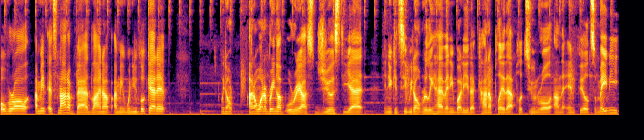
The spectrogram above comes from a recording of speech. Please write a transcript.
overall i mean it's not a bad lineup. I mean when you look at it we don't i don't want to bring up urias just yet and you can see we don't really have anybody to kind of play that platoon role on the infield so maybe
